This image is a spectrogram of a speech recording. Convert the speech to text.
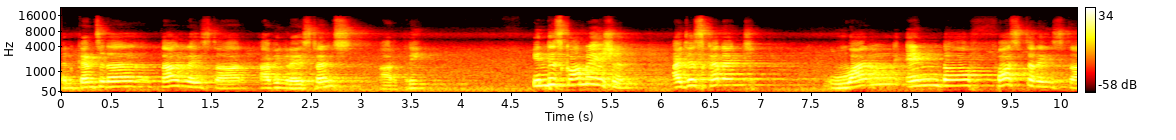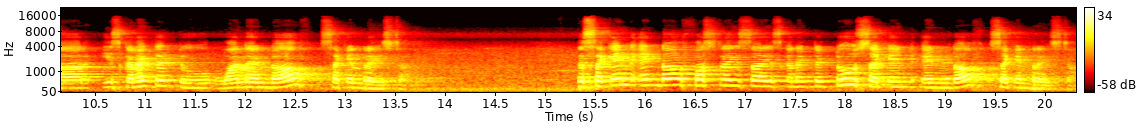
and consider third resistor having resistance R3. In this combination, I just connect one end of first resistor is connected to one end of second resistor. The second end of first resistor is connected to second end of second resistor.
